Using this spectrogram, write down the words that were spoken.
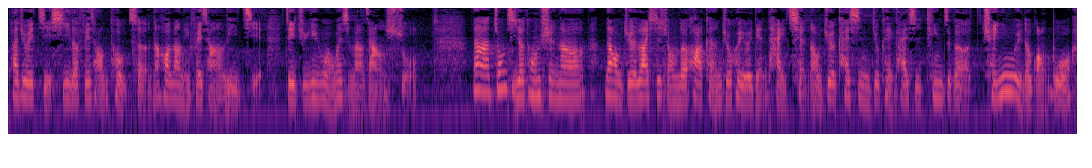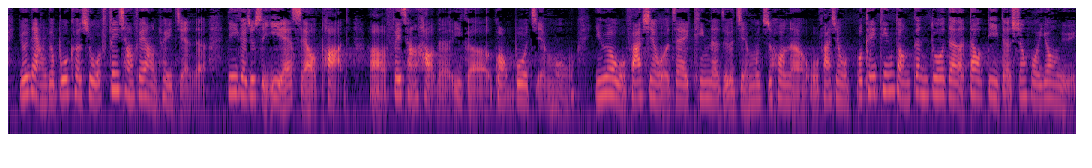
他就会解析的非常透彻，然后让你非常的理解这句英文为什么要这样说。那中级的同学呢？那我觉得赖世雄的话可能就会有一点太浅了。我觉得开始你就可以开始听这个全英语的广播。有两个播客是我非常非常推荐的。第一个就是 ESL Pod 啊，非常好的一个广播节目。因为我发现我在听了这个节目之后呢，我发现我我可以听懂更多的道地的生活用语。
